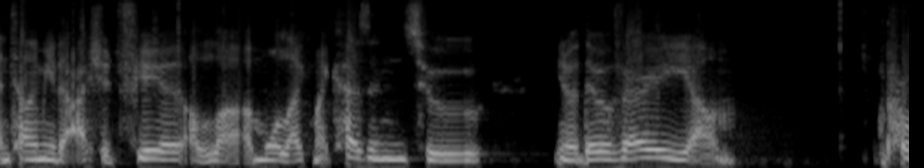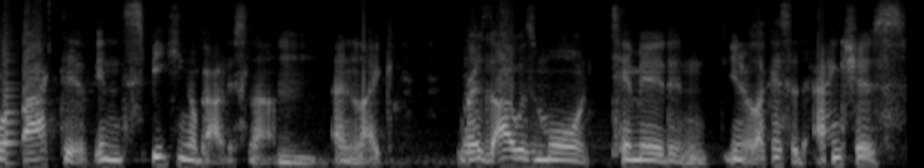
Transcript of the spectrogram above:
and telling me that I should fear Allah more like my cousins who, you know, they were very um, proactive in speaking about Islam. Mm. And like, whereas I was more timid and, you know, like I said, anxious,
